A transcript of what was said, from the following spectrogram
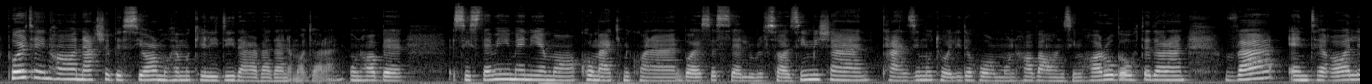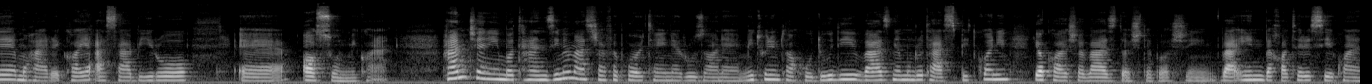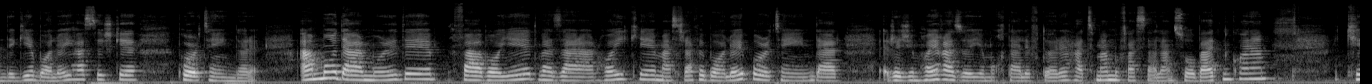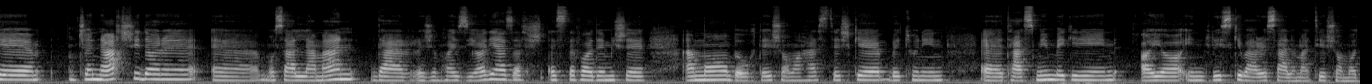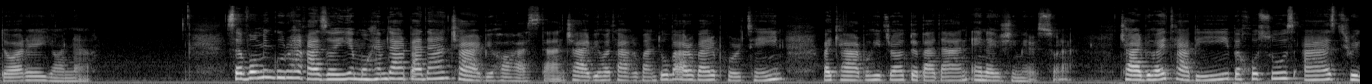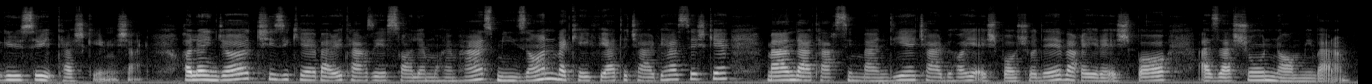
پروتئین ها نقش بسیار مهم و کلیدی در بدن ما دارن. اونها به سیستم ایمنی ما کمک می‌کنن باعث سلول سازی میشن تنظیم و تولید هورمون ها و آنزیم ها رو به عهده دارن و انتقال محرک های عصبی رو آسون می‌کنن. همچنین با تنظیم مصرف پروتئین روزانه می‌تونیم تا حدودی وزنمون رو تثبیت کنیم یا کاهش وزن داشته باشیم و این به خاطر سیر کنندگی بالایی هستش که پروتئین داره. اما در مورد فواید و ضررهایی که مصرف بالای پروتئین در رژیم های غذایی مختلف داره حتما مفصلا صحبت می‌کنم که چه نقشی داره مسلما در رژیم های زیادی ازش استفاده میشه اما به عهده شما هستش که بتونین تصمیم بگیرین آیا این ریسکی برای سلامتی شما داره یا نه. سومین گروه غذایی مهم در بدن چربی ها هستند. چربی ها تقریبا دو برابر پروتئین و کربوهیدرات به بدن انرژی میرسونن. چربی های طبیعی به خصوص از تریگلیسیرید تشکیل میشن. حالا اینجا چیزی که برای تغذیه سالم مهم هست میزان و کیفیت چربی هستش که من در تقسیم بندی چربی های اشباع شده و غیر اشباع ازشون نام می‌برم.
